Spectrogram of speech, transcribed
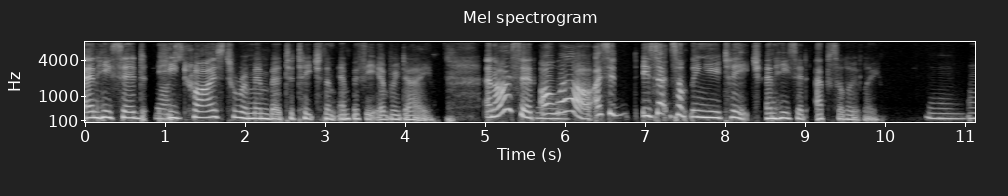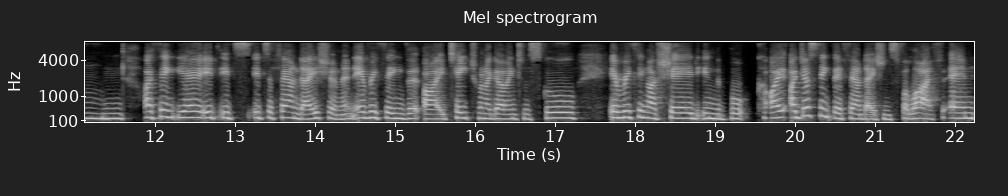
and he said he tries to remember to teach them empathy every day. And I said, "Oh wow!" I said, "Is that something you teach?" And he said, "Absolutely." Mm. Mm. I think yeah, it, it's it's a foundation, and everything that I teach when I go into a school, everything I've shared in the book, I, I just think they're foundations for life. And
